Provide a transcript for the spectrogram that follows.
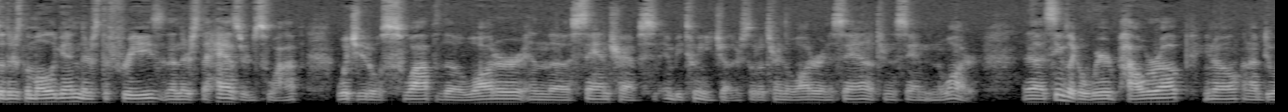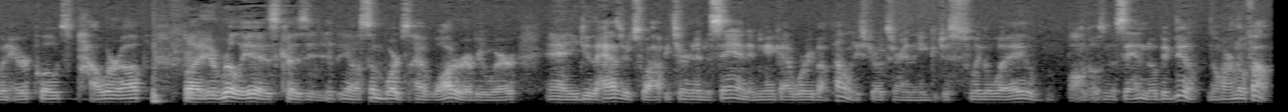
So there's the mulligan, there's the freeze, and then there's the hazard swap, which it'll swap the water and the sand traps in between each other. So it'll turn the water into sand, it'll turn the sand into water. Uh, it seems like a weird power up, you know, and I'm doing air quotes, power up, but it really is because you know some boards will have water everywhere, and you do the hazard swap, you turn it into sand, and you ain't got to worry about penalty strokes or anything. You could just swing away, the ball goes in the sand, no big deal, no harm, no foul.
